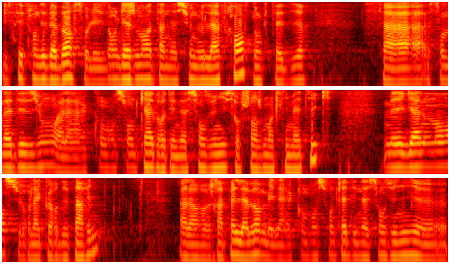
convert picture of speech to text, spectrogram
Il s'est fondé d'abord sur les engagements internationaux de la France, donc c'est-à-dire son adhésion à la Convention cadre des Nations Unies sur le changement climatique, mais également sur l'accord de Paris, alors, je rappelle d'abord, mais la Convention 4 des Nations Unies, euh,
